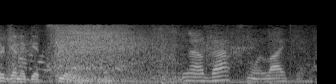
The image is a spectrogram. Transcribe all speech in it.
are gonna get serious. Now that's more like it.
